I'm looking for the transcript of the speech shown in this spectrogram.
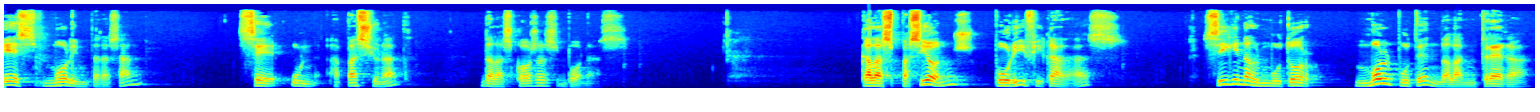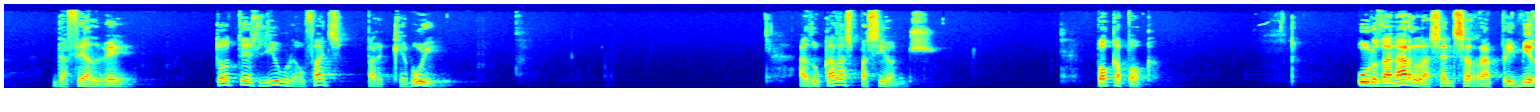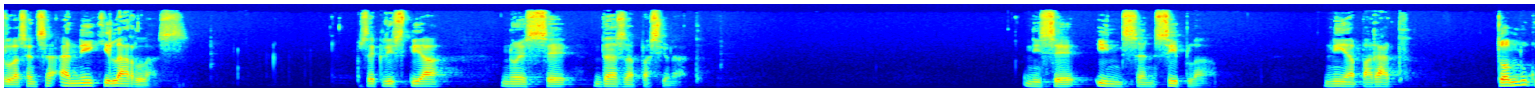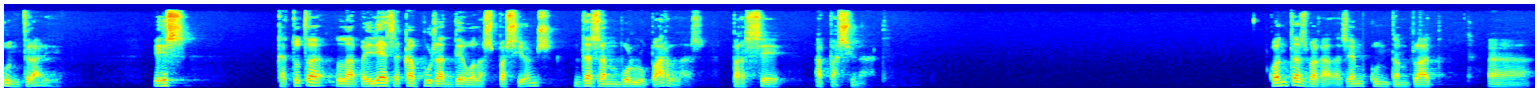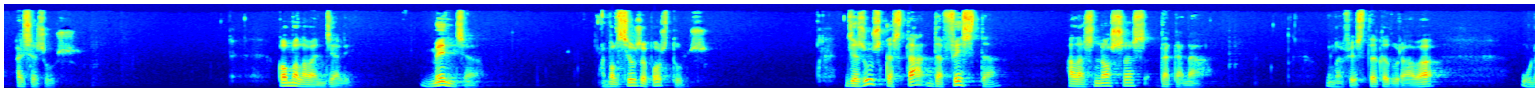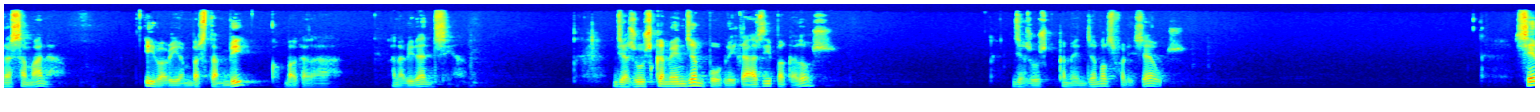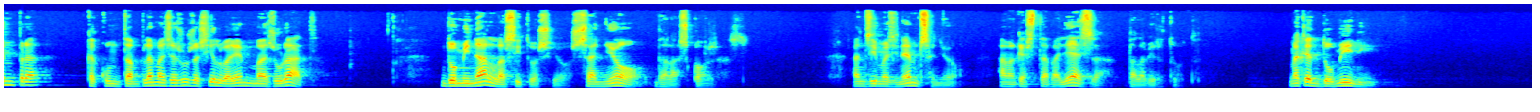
És molt interessant ser un apassionat de les coses bones. Que les passions purificades siguin el motor molt potent de l'entrega de fer el bé. Tot és lliure, ho faig perquè vull. Educar les passions. Poc a poc. Ordenar-les sense reprimir-les, sense aniquilar-les. Ser cristià no és ser desapassionat, ni ser insensible, ni apagat. Tot el contrari. És que tota la bellesa que ha posat Déu a les passions, desenvolupar-les per ser apassionat. Quantes vegades hem contemplat eh, a Jesús? Com a l'Evangeli. Menja amb els seus apòstols. Jesús que està de festa a les noces de Canà. Una festa que durava una setmana i bevien bastant vi, com va quedar en evidència. Jesús que menja amb publicars i pecadors. Jesús que menja amb els fariseus. Sempre que contemplem a Jesús així el veiem mesurat, dominant la situació, senyor de les coses. Ens imaginem, Senyor, amb aquesta bellesa de la virtut, amb aquest domini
